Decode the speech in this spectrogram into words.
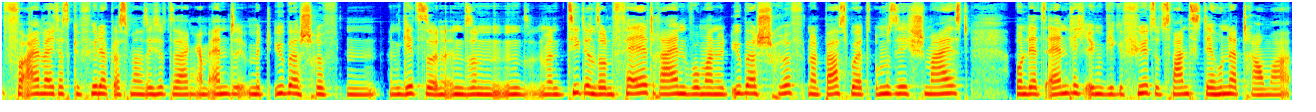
Vor allem, weil ich das Gefühl habe, dass man sich sozusagen am Ende mit Überschriften, man geht so in, in so ein, man zieht in so ein Feld rein, wo man mit Überschriften und Buzzwords um sich schmeißt und letztendlich irgendwie gefühlt so 20 Jahrhundert-Trauma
